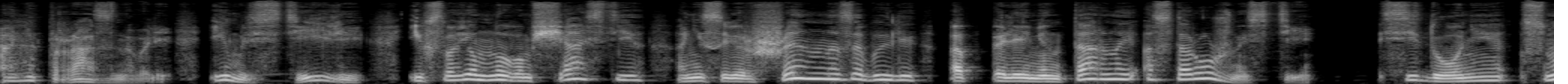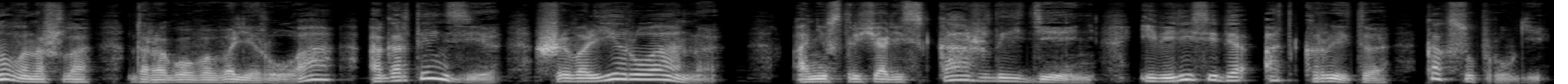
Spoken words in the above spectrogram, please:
Они праздновали, им льстили, и в своем новом счастье они совершенно забыли об элементарной осторожности. Сидония снова нашла дорогого Валеруа, а Гортензия — шевалье Руана. Они встречались каждый день и вели себя открыто, как супруги.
